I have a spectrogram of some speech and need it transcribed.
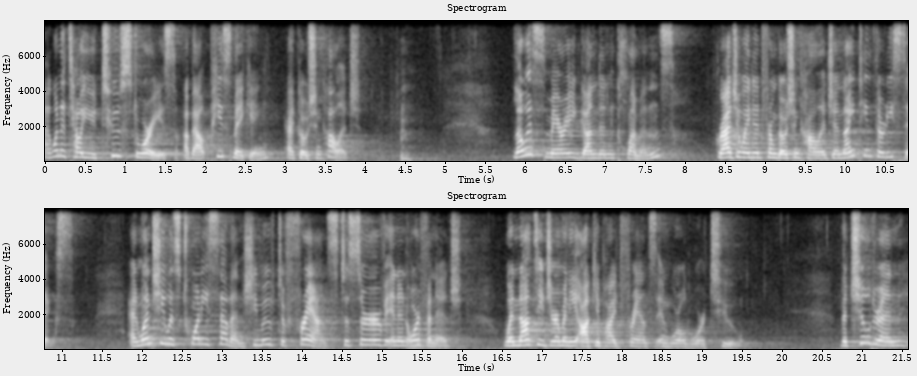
I want to tell you two stories about peacemaking at Goshen College. Lois Mary Gunden Clemens graduated from Goshen College in 1936, and when she was 27, she moved to France to serve in an orphanage when Nazi Germany occupied France in World War II. The children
